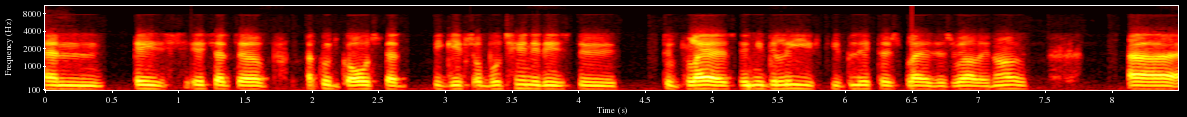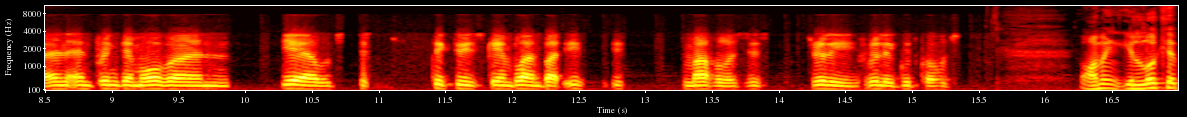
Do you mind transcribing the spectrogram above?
and he's he's such a a good coach that he gives opportunities to to players, and he believes he believes those players as well, you know uh, and and bring them over. And yeah, we'll just stick to his game plan. But it's, it's marvelous. It's really really good coach. I mean, you look at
